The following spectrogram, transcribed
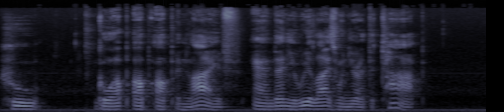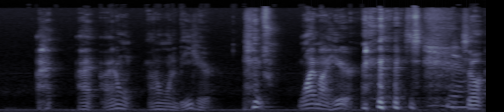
who go up, up, up in life, and then you realize when you're at the top, I, I, I don't, I don't want to be here. Why am I here? Yeah. So,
